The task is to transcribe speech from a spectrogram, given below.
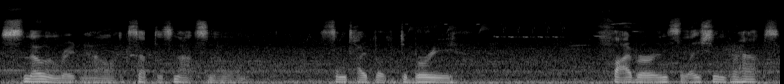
snowing right now, except it's not snowing. Some type of debris, fiber insulation perhaps.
